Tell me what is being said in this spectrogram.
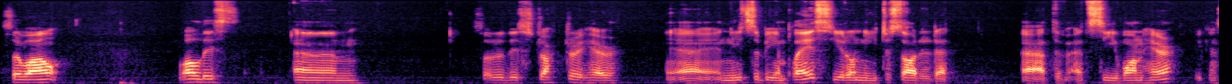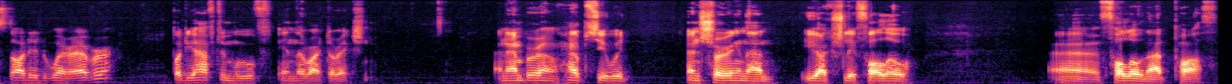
So while while this um, sort of this structure here uh, needs to be in place, you don't need to start it at at, the, at C1 here. You can start it wherever, but you have to move in the right direction. And Ember helps you with ensuring that you actually follow uh, follow that path.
